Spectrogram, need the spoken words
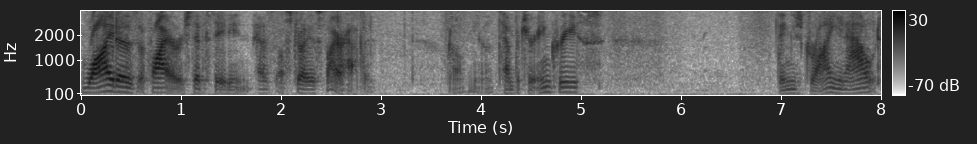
Why does a fire as devastating as Australia's fire happen? Well, you know, temperature increase, things drying out,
